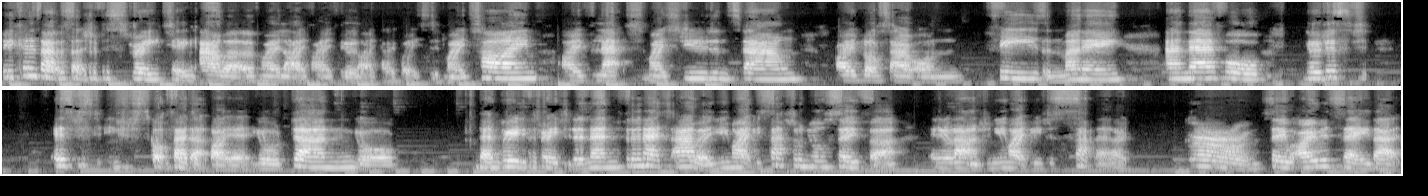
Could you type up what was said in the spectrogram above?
because that was such a frustrating hour of my life, I feel like I've wasted my time, I've let my students down, I've lost out on fees and money, and therefore you're just it's just you just got fed up by it. You're done, you're then really frustrated. And then for the next hour you might be sat on your sofa in your lounge and you might be just sat there like so I would say that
